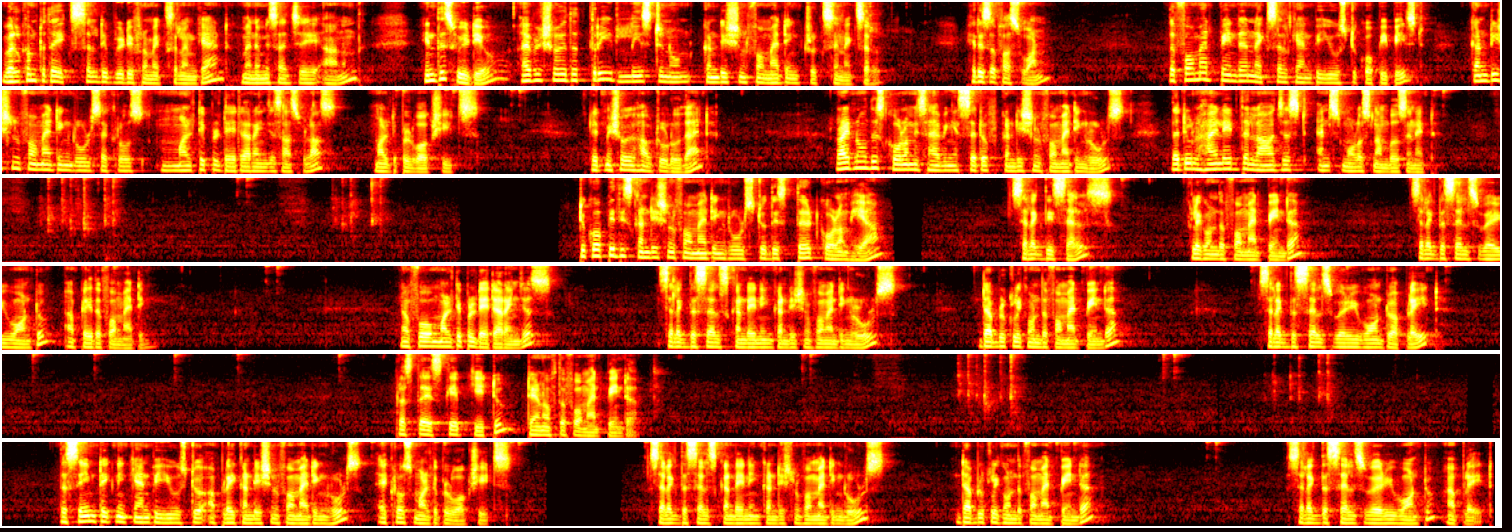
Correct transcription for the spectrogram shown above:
Welcome to the Excel tip video from XLnCAD. My name is Ajay Anand. In this video, I will show you the three least known conditional formatting tricks in Excel. Here is the first one. The format painter in Excel can be used to copy paste conditional formatting rules across multiple data ranges as well as multiple worksheets. Let me show you how to do that. Right now this column is having a set of conditional formatting rules that will highlight the largest and smallest numbers in it. To copy these conditional formatting rules to this third column here, select these cells, click on the format painter, select the cells where you want to apply the formatting. Now for multiple data ranges, select the cells containing conditional formatting rules, double click on the format painter, select the cells where you want to apply it, press the escape key to turn off the format painter. The same technique can be used to apply conditional formatting rules across multiple worksheets. Select the cells containing conditional formatting rules, double click on the format painter, select the cells where you want to apply it.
